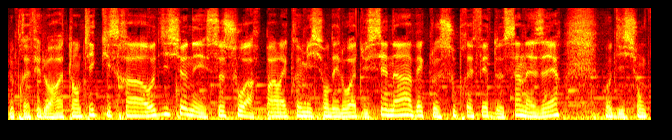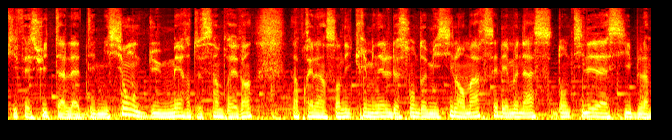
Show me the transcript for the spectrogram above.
Le préfet de Loire-Atlantique qui sera auditionné ce soir par la commission des lois du Sénat avec le sous-préfet de Saint-Nazaire. Audition qui fait suite à la démission du maire de Saint-Brévin après l'incendie criminel de son domicile en mars et les menaces dont il est la cible.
